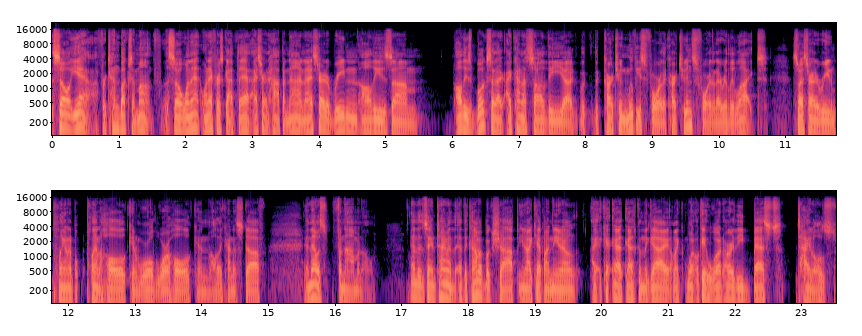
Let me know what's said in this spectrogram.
So yeah, for ten bucks a month. So when that when I first got that, I started hopping on and I started reading all these um, all these books that I, I kind of saw the, uh, the the cartoon movies for, the cartoons for that I really liked. So I started reading Planet Planet Hulk and World War Hulk and all that kind of stuff, and that was phenomenal. And at the same time, at the, comic book shop, you know, I kept on, you know, I asking the guy, I'm like, what, okay, what are the best titles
